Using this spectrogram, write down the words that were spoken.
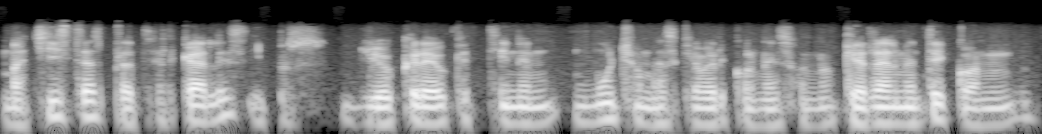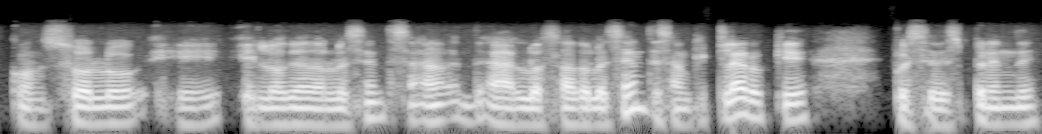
machistas, patriarcales, y pues yo creo que tienen mucho más que ver con eso, ¿no? Que realmente con, con solo eh, el odio a adolescentes, a, los adolescentes, aunque claro que pues se desprende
